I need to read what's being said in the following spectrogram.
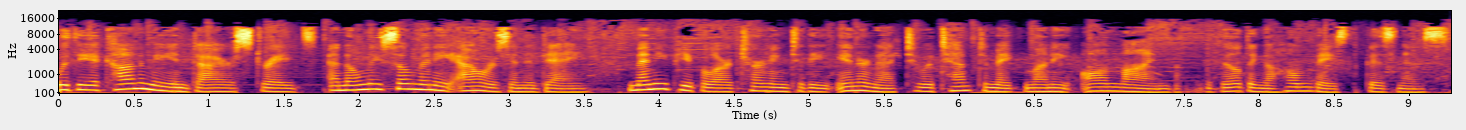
With the economy in dire straits and only so many hours in a day, many people are turning to the internet to attempt to make money online by building a home based business.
